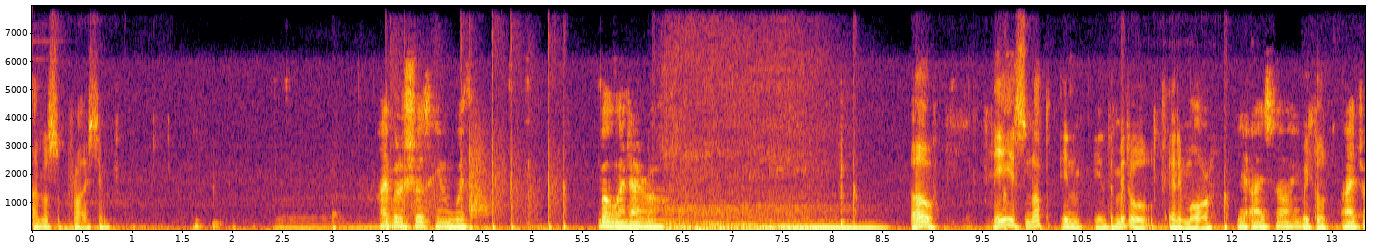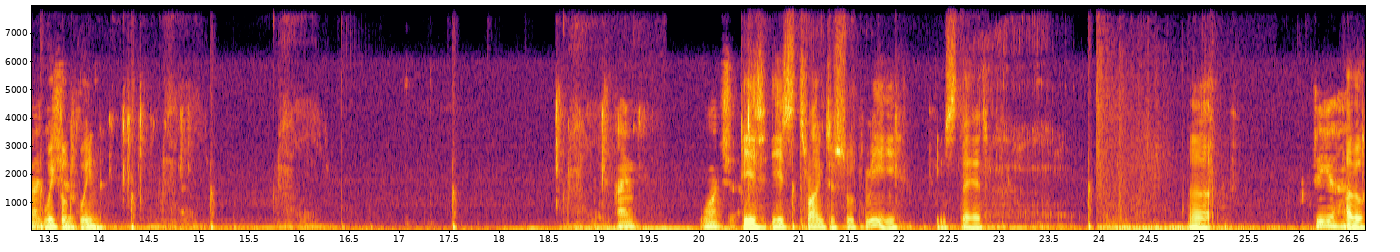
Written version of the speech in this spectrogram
I will surprise him. I will shoot him with bow and arrow. Oh, he is not in in the middle anymore. Yeah, I saw him. We could I tried we could win. I'm watch. He's he's trying to shoot me instead. Uh, Do you have? I will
